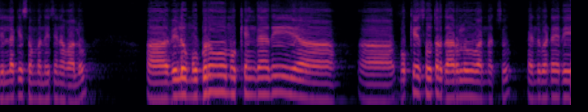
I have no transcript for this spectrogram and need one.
జిల్లాకి సంబంధించిన వాళ్ళు. వీళ్ళు ముగ్గురు ముఖ్యంగా అది ముఖ్య సూత్రధారులు అనొచ్చు. ఎందుకంటే ఇది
